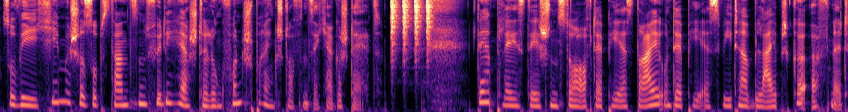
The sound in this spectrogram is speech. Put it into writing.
sowie chemische Substanzen für die Herstellung von Sprengstoffen sichergestellt. Der PlayStation Store auf der PS3 und der PS Vita bleibt geöffnet.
